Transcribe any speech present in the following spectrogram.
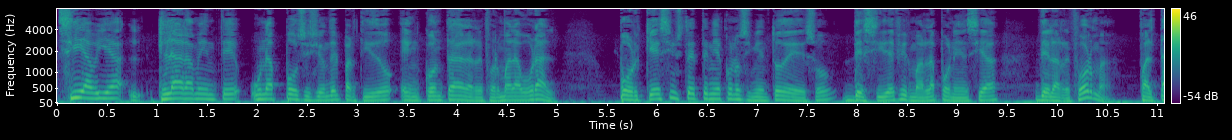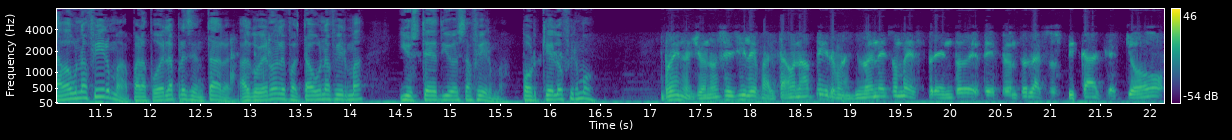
sí había claramente una posición del partido en contra de la reforma laboral. ¿Por qué si usted tenía conocimiento de eso, decide firmar la ponencia de la reforma? Faltaba una firma para poderla presentar. Al gobierno le faltaba una firma y usted dio esa firma. ¿Por qué lo firmó? Bueno, yo no sé si le faltaba una firma. Yo en eso me desprendo de, de pronto las suspicacias. Yo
